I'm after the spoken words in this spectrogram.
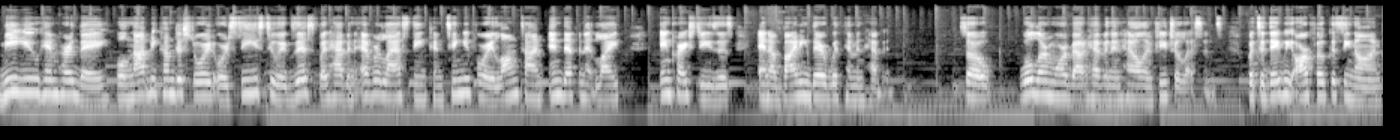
me, you, him, her, they will not become destroyed or cease to exist, but have an everlasting, continue for a long time, indefinite life in Christ Jesus and abiding there with him in heaven. So we'll learn more about heaven and hell in future lessons. But today we are focusing on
